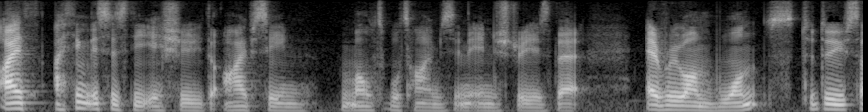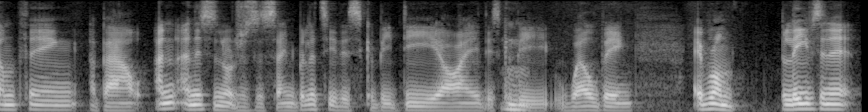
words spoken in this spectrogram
I, th- I think this is the issue that I've seen multiple times in the industry is that everyone wants to do something about, and, and this is not just sustainability, this could be DEI, this could mm. be well being. Everyone believes in it,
